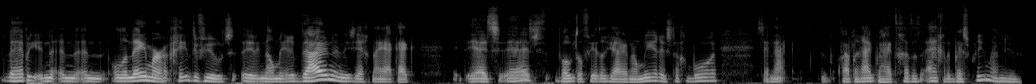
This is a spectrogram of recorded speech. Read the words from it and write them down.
we hebben een, een, een, ondernemer geïnterviewd in Almere Duin en die zegt, nou ja, kijk, hij, is, woont al 40 jaar in Almere, is er geboren. Zei, nou, qua bereikbaarheid gaat het eigenlijk best prima nu.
